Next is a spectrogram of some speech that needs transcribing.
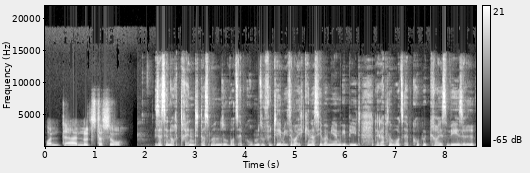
und äh, nutze das so. Ist das denn noch Trend, dass man so WhatsApp-Gruppen so für Themen, ich sag mal, ich kenne das hier bei mir im Gebiet, da gab es eine WhatsApp-Gruppe Kreis Wesel,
